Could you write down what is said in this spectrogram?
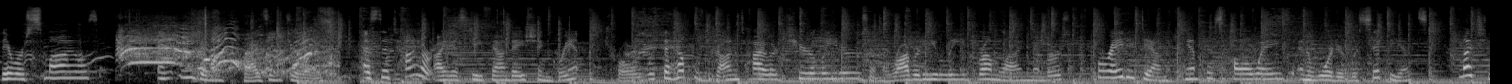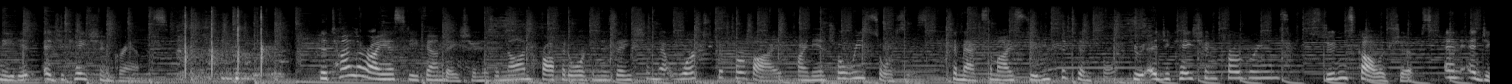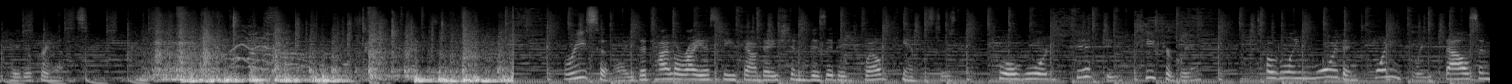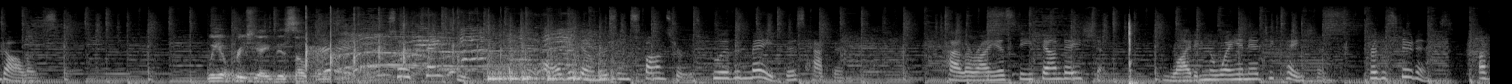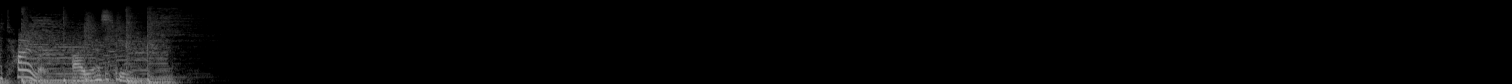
There were smiles and even cries of joy as the Tyler ISD Foundation Grant Patrol, with the help of John Tyler cheerleaders and the Robert E. Lee drumline members, paraded down campus hallways and awarded recipients much needed education grants. The Tyler ISD Foundation is a nonprofit organization that works to provide financial resources to maximize student potential through education programs, student scholarships, and educator grants. Recently, the Tyler ISD Foundation visited 12 campuses to award 50 teacher grants totaling more than $23,000. We appreciate this so much. So thank you to all the donors and sponsors who have made this happen. Tyler ISD Foundation, lighting the way in education for the students of Tyler ISD.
